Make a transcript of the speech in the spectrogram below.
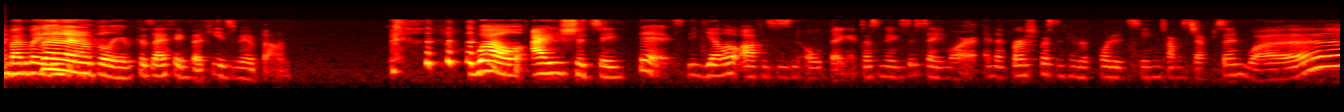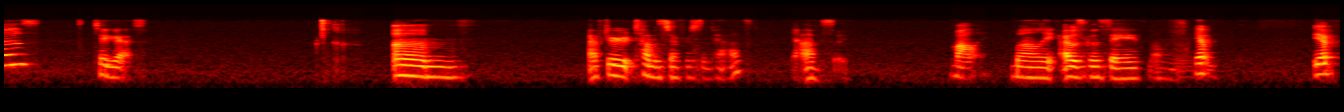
And by the way, That I don't believe because I think that he's moved on. well, I should say this: the Yellow Office is an old thing; it doesn't exist anymore. And the first person who reported seeing Thomas Jefferson was, take a guess. Um. After Thomas Jefferson passed. Yeah. Obviously. Molly. Molly. I was gonna say. Molly. Yep.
